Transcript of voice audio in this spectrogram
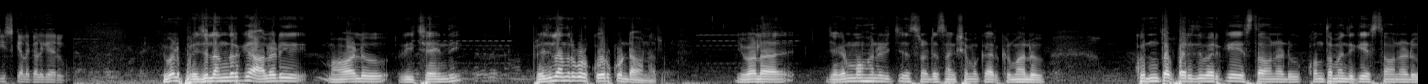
తీసుకెళ్ళగలిగారు ఇవాళ ప్రజలందరికీ ఆల్రెడీ మా వాళ్ళు రీచ్ అయింది. ప్రజలందరూ కూడా కోరుకుంటా ఉన్నారు. ఇవాళ జగన్మోహన్ రెడ్డి చేస్తున్నటువంటి సంక్షేమ కార్యక్రమాలు కొంత పరిధి వరకే ఇస్తా ఉన్నాడు కొంతమందికే ఇస్తా ఉన్నాడు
